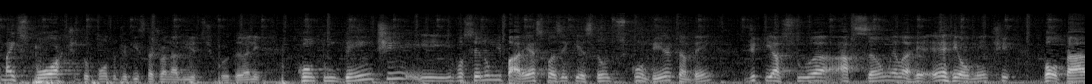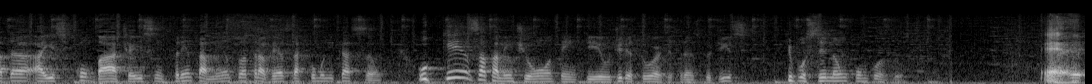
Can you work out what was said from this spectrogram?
mais forte do ponto de vista jornalístico. Dani, contundente e você não me parece fazer questão de esconder também de que a sua ação ela é realmente voltada a esse combate, a esse enfrentamento através da comunicação. O que exatamente ontem que o diretor de trânsito disse que você não concordou? É,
